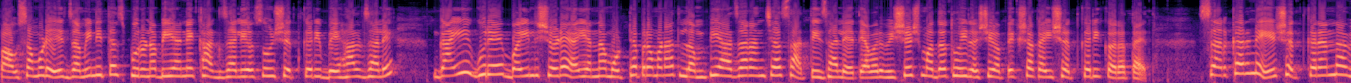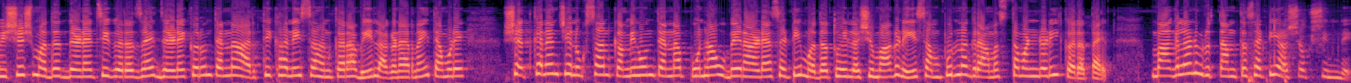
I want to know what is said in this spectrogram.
पावसामुळे जमिनीतच पूर्ण बियाणे खाक झाली असून शेतकरी बेहाल झाले. गायी गुरे बैल शेड्या यांना मोठ्या प्रमाणात लंपी आजारांच्या साथी झाल्या. त्यावर विशेष मदत होईल अशी अपेक्षा काही शेतकरी करत आहेत. सरकारने शेतकऱ्यांना विशेष मदत देण्याची गरज आहे. जेणेकरून त्यांना आर्थिक हानी सहन करावी लागणार नाही. त्यामुळे शेतकऱ्यांचे नुकसान कमी होऊन त्यांना पुन्हा उभे राहण्यासाठी मदत होईल अशी मागणी संपूर्ण ग्रामस्थ मंडळी करत आहेत. मागलाण वृत्तांतासाठी अशोक शिंदे.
